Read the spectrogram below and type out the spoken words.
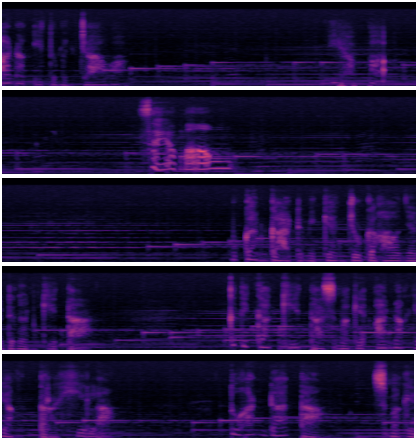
anak itu menjawab, "Iya, Pak. Saya mau." Bukankah demikian juga halnya dengan kita? Ketika kita sebagai anak yang terhilang, Tuhan datang sebagai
